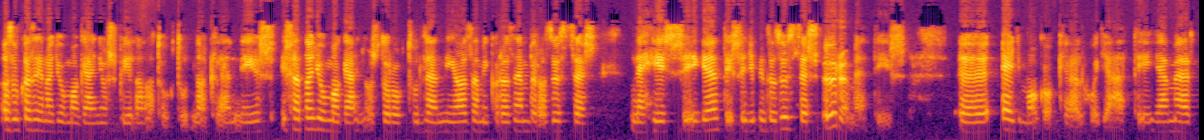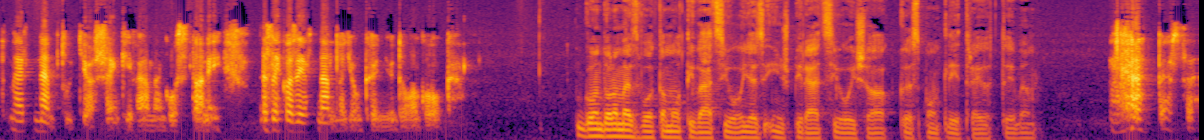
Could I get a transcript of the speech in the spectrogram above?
azok azért nagyon magányos pillanatok tudnak lenni, és, és hát nagyon magányos dolog tud lenni az, amikor az ember az összes nehézséget, és egyébként az összes örömet is egy maga kell, hogy átélje, mert, mert nem tudja senkivel megosztani. Ezek azért nem nagyon könnyű dolgok. Gondolom ez volt a motiváció, hogy ez inspiráció is a központ létrejöttében. Hát persze.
